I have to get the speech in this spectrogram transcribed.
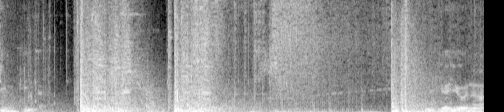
จริงจริงดูเยอะอยู่เนี่ย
